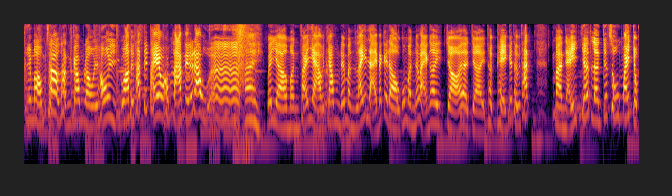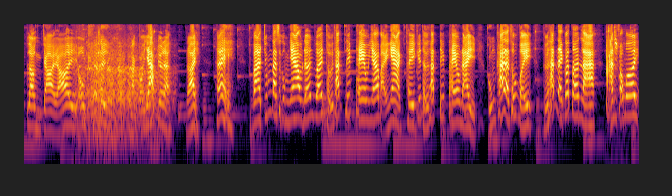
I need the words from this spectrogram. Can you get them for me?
Nhưng mà không sao thành công rồi. Thôi qua thử thách tiếp theo không làm này nữa đâu. À, à, à. Bây giờ mình phải vào trong để mình lấy lại mấy cái đồ của mình đó bạn ơi. Trời ơi là trời thực hiện cái thử thách mà nhảy chết lên chết xuống mấy chục lần. Trời ơi ok. Mặc cò giáp vô nè. Rồi hey và chúng ta sẽ cùng nhau đến với thử thách tiếp theo nha bạn nha. Thì cái thử thách tiếp theo này cũng khá là thú vị. Thử thách này có tên là anh Phong ơi,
